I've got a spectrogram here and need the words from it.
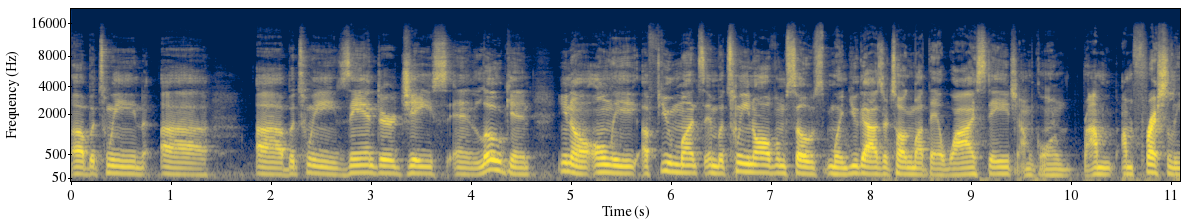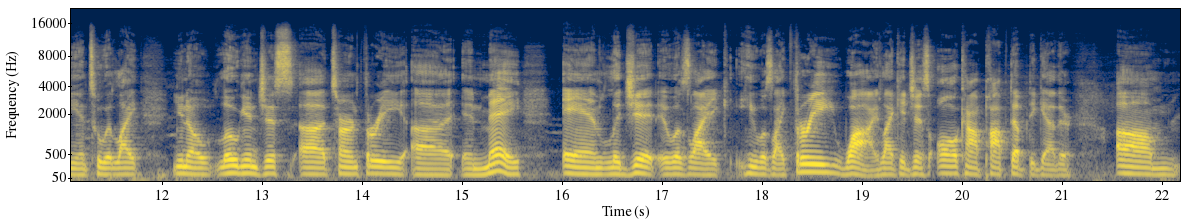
uh, between uh, uh, between Xander, Jace, and Logan. You know, only a few months in between all of them. So when you guys are talking about that Y stage, I'm going. I'm I'm freshly into it. Like you know, Logan just uh, turned three uh, in May, and legit, it was like he was like three Y. Like it just all kind of popped up together. Um,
